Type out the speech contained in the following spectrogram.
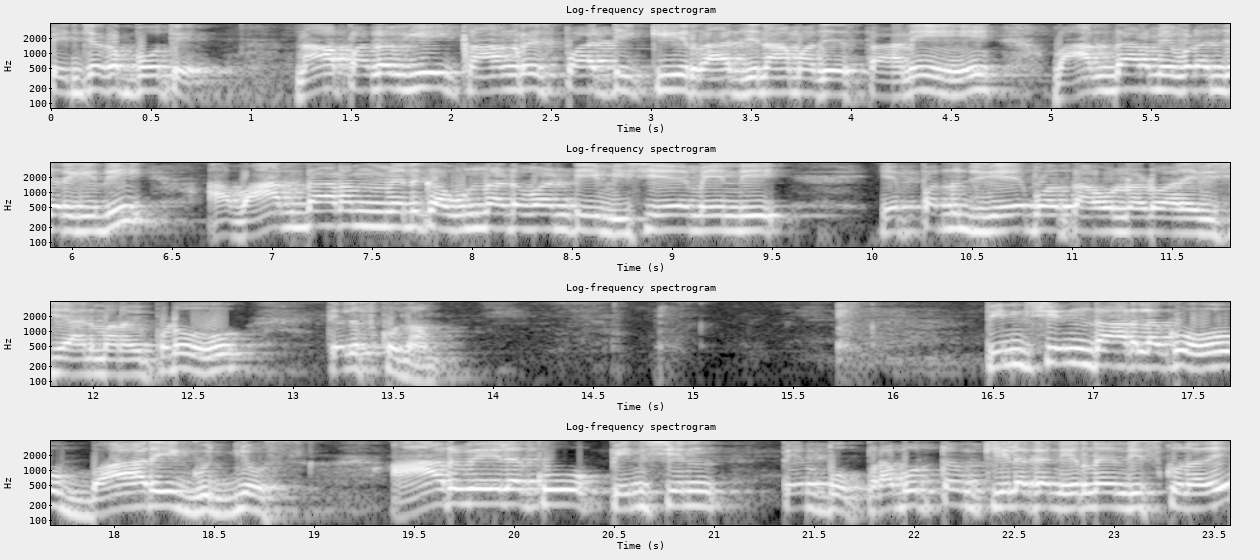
పెంచకపోతే నా పదవికి కాంగ్రెస్ పార్టీకి రాజీనామా చేస్తా అని వాగ్దానం ఇవ్వడం జరిగింది. ఆ వాగ్దానం వెనుక ఉన్నటువంటి విషయం ఏంది? ఎప్పటి నుంచి చేయబోతా ఉన్నాడు అనే విషయాన్ని మనం ఇప్పుడు తెలుసుకుందాం. పెన్షన్దారులకు భారీ గుడ్ న్యూస్. ఆరు వేలకు పెన్షన్ పెంపు. ప్రభుత్వం కీలక నిర్ణయం తీసుకున్నది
